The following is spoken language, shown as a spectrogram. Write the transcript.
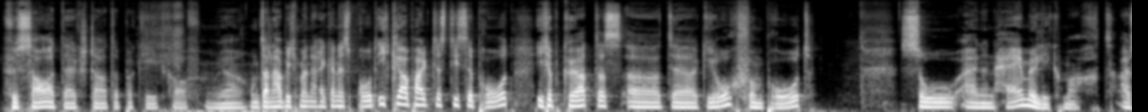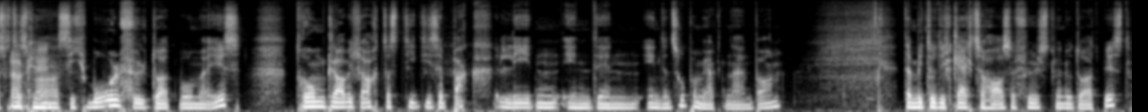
Für Sauerteig-Starterpaket kaufen, ja. Und dann habe ich mein eigenes Brot. Ich glaube halt, dass diese Brot, ich habe gehört, dass äh, der Geruch vom Brot so einen heimelig macht. Also, dass okay. man sich wohlfühlt dort, wo man ist. Drum glaube ich auch, dass die diese Backläden in den, in den Supermärkten einbauen. damit du dich gleich zu Hause fühlst, wenn du dort bist.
